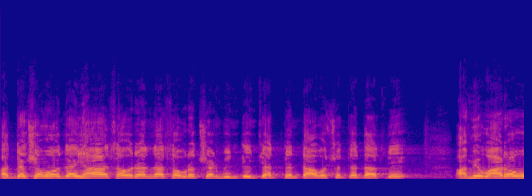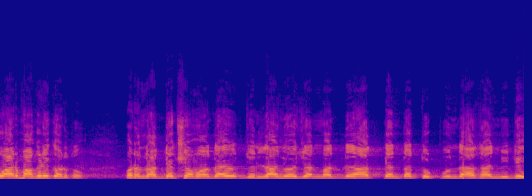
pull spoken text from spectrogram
अध्यक्ष महोदय ह्या सौऱ्यांना संरक्षण भिंतींची अत्यंत आवश्यकता असते. आम्ही वारंवार मागणी करतो. परंतु अध्यक्ष महोदय जिल्हा नियोजनमधनं अत्यंत तुटपुंजा असा निधी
